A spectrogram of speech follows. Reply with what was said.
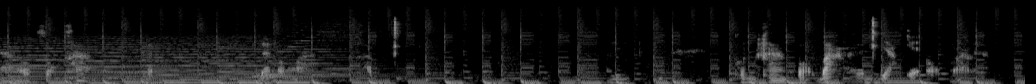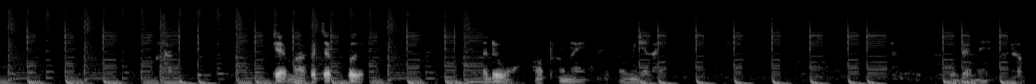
ง้างออกสองข้าง นะครับดันออกมาครับค่อนข้างเปราะบางเลยอยากแกะออกมานะครับแกะมาก็จะเปิดมาดูฮอปข้างในไม่มีอะไรแบบนี้นะครับ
